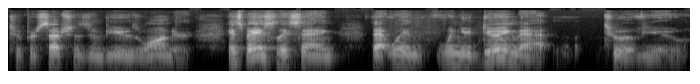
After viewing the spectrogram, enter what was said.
to perceptions and views wander. It's basically saying that when when you're doing that to a view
